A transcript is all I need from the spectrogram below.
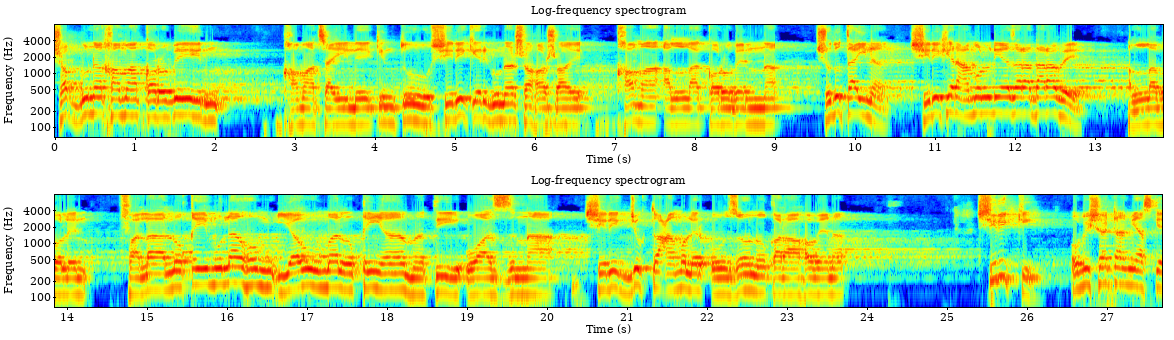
সব গুণা ক্ষমা করবেন ক্ষমা চাইলে কিন্তু শিরিকের গুণা সহসয় ক্ষমা আল্লাহ করবেন না শুধু তাই না শিরিকের আমল নিয়ে যারা দাঁড়াবে আল্লাহ বলেন ফালা নুকিমুলাহুম ইয়াউমাল কিয়ামতি ওয়াজনা। শিরিক যুক্ত আমলের ওজনও করা হবে না। শিরিক কি? ও বিষয়টা আমি আজকে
